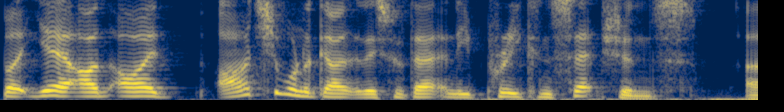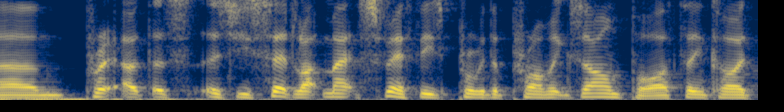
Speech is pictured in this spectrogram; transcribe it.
but yeah, I, I I actually want to go into this without any preconceptions. Um, pre- uh, as, as, you said, like Matt Smith, he's probably the prime example. I think I'd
